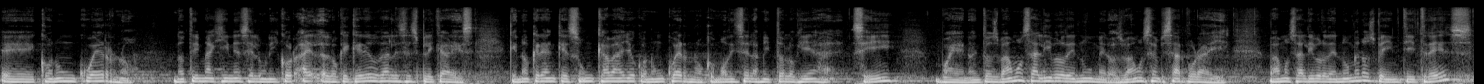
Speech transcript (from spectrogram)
eh, con un cuerno. No te imagines el unicornio. Lo que quiero darles a explicar es que no crean que es un caballo con un cuerno, como dice la mitología. ¿Sí? Bueno, entonces vamos al libro de números. Vamos a empezar por ahí. Vamos al libro de números 23.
